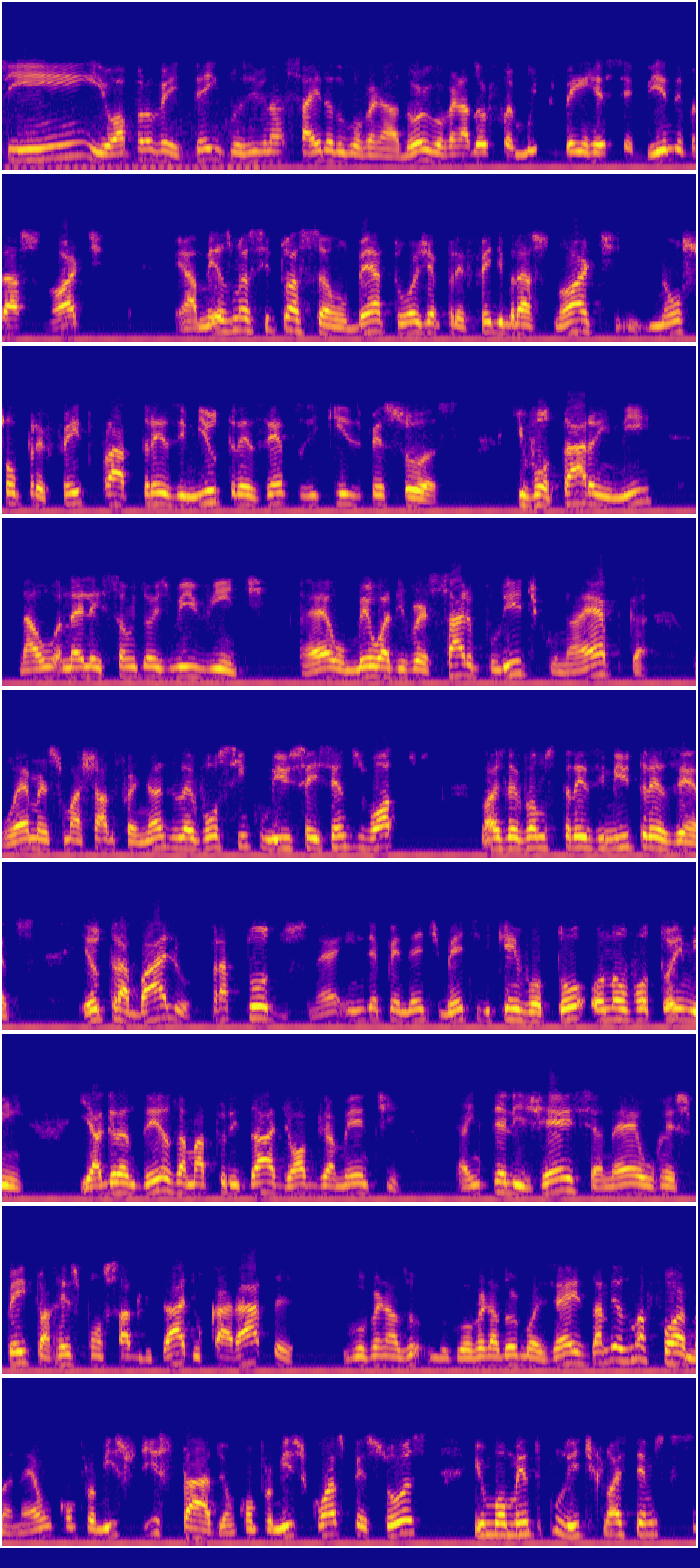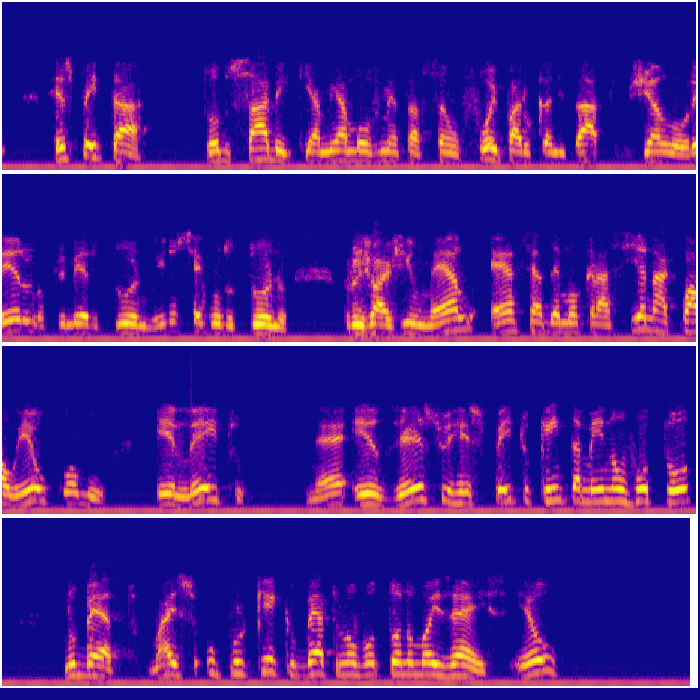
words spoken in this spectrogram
Sim, eu aproveitei, inclusive na saída do governador. O governador foi muito bem recebido em Braço Norte. É a mesma situação. O Beto hoje é prefeito de Braço Norte. Não sou prefeito para 13.315 pessoas que votaram em mim na, na eleição em 2020. É, o meu adversário político, na época, o Emerson Machado Fernandes levou 5.600 votos, nós levamos 13.300. Eu trabalho para todos, né, independentemente de quem votou ou não votou em mim. E a grandeza, a maturidade, obviamente, a inteligência, né, o respeito, a responsabilidade, o caráter do governador, do governador Moisés, da mesma forma, né, é um compromisso de Estado, é um compromisso com as pessoas e o momento político nós temos que respeitar. Todos sabem que a minha movimentação foi para o candidato Jean Loureiro no primeiro turno e no segundo turno para o Jorginho Melo. Essa é a democracia na qual eu, como eleito, né, exerço e respeito quem também não votou no Beto. Mas o porquê que o Beto não votou no Moisés? Eu,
